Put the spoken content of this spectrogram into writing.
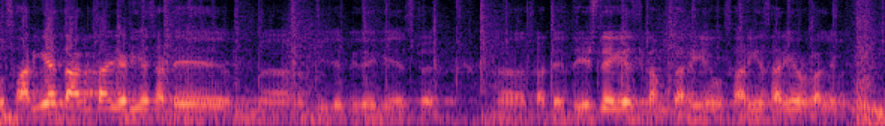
ਉਹ ਸਾਰੀਆਂ ਤਾਕਤਾਂ ਜਿਹੜੀਆਂ ਸਾਡੇ ਬੀਜੇਪੀ ਦੇ ਅਗੇਂਸਟ ਸਾਡੇ ਦੇਸ਼ ਦੇ ਅਗੇਂਸਟ ਕੰਮ ਕਰ ਰਹੀਆਂ, ਉਹ ਸਾਰੀਆਂ ਸਾਰੀਆਂ ਵਿਫਲ ਹੋਈਆਂ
